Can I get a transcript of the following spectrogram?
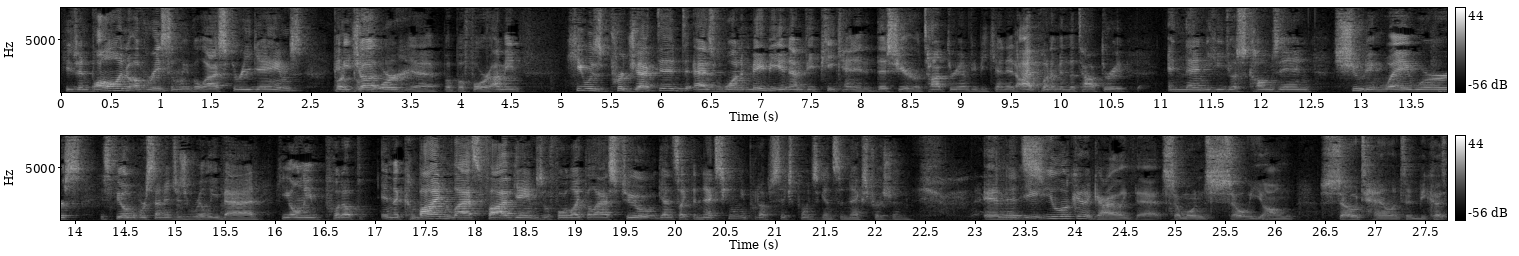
He's been balling of recently the last three games, and But he just before? yeah, but before I mean. He was projected as one, maybe an MVP candidate this year, a top three MVP candidate. I put him in the top three, and then he just comes in shooting way worse. His field goal percentage is really bad. He only put up in the combined last five games before like the last two against like the Knicks. He only put up six points against the Knicks, Trishan. And you, you look at a guy like that, someone so young, so talented, because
